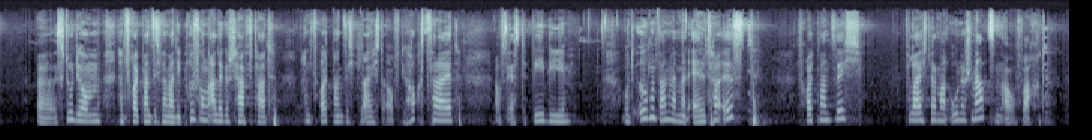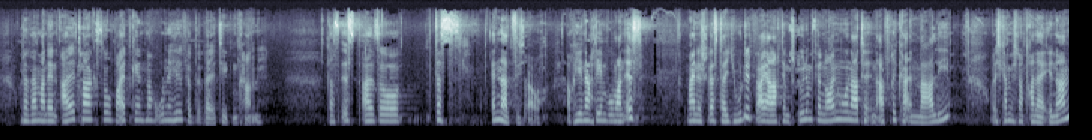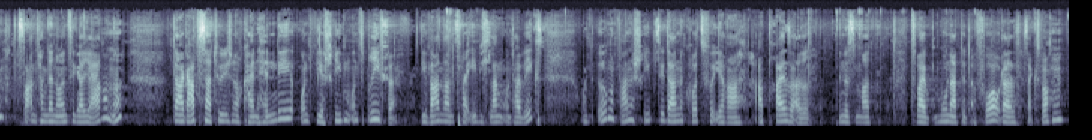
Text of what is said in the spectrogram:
äh, Studium. Dann freut man sich, wenn man die Prüfungen alle geschafft hat. Dann freut man sich vielleicht auf die Hochzeit, aufs erste Baby. Und irgendwann, wenn man älter ist, freut man sich vielleicht, wenn man ohne Schmerzen aufwacht oder wenn man den Alltag so weitgehend noch ohne Hilfe bewältigen kann. Das ist also, das ändert sich auch, auch je nachdem, wo man ist. Meine Schwester Judith war ja nach dem Studium für neun Monate in Afrika in Mali. Und ich kann mich noch daran erinnern, das war Anfang der 90er Jahre. Ne? Da gab es natürlich noch kein Handy und wir schrieben uns Briefe. Die waren dann zwar ewig lang unterwegs. Und irgendwann schrieb sie dann kurz vor ihrer Abreise, also mindestens mal zwei Monate davor oder sechs Wochen,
